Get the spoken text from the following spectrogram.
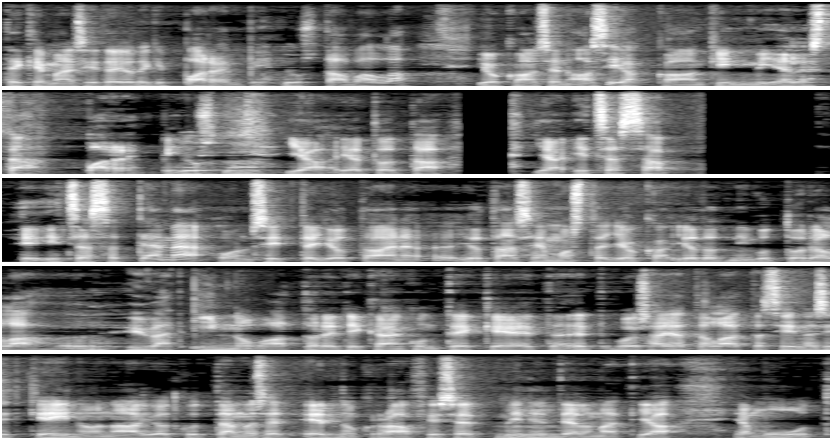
tekemään siitä jotenkin parempi Just. tavalla, joka on sen asiakkaankin mielestä parempi. Just näin. Ja, ja, tota, ja itse asiassa itse asiassa tämä on sitten jotain, jotain semmoista, joka, jota niin kuin todella hyvät innovaattorit ikään kuin tekee. Että, että voisi ajatella, että siinä sitten keinoina on jotkut tämmöiset etnograafiset mm. menetelmät ja, ja muut.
